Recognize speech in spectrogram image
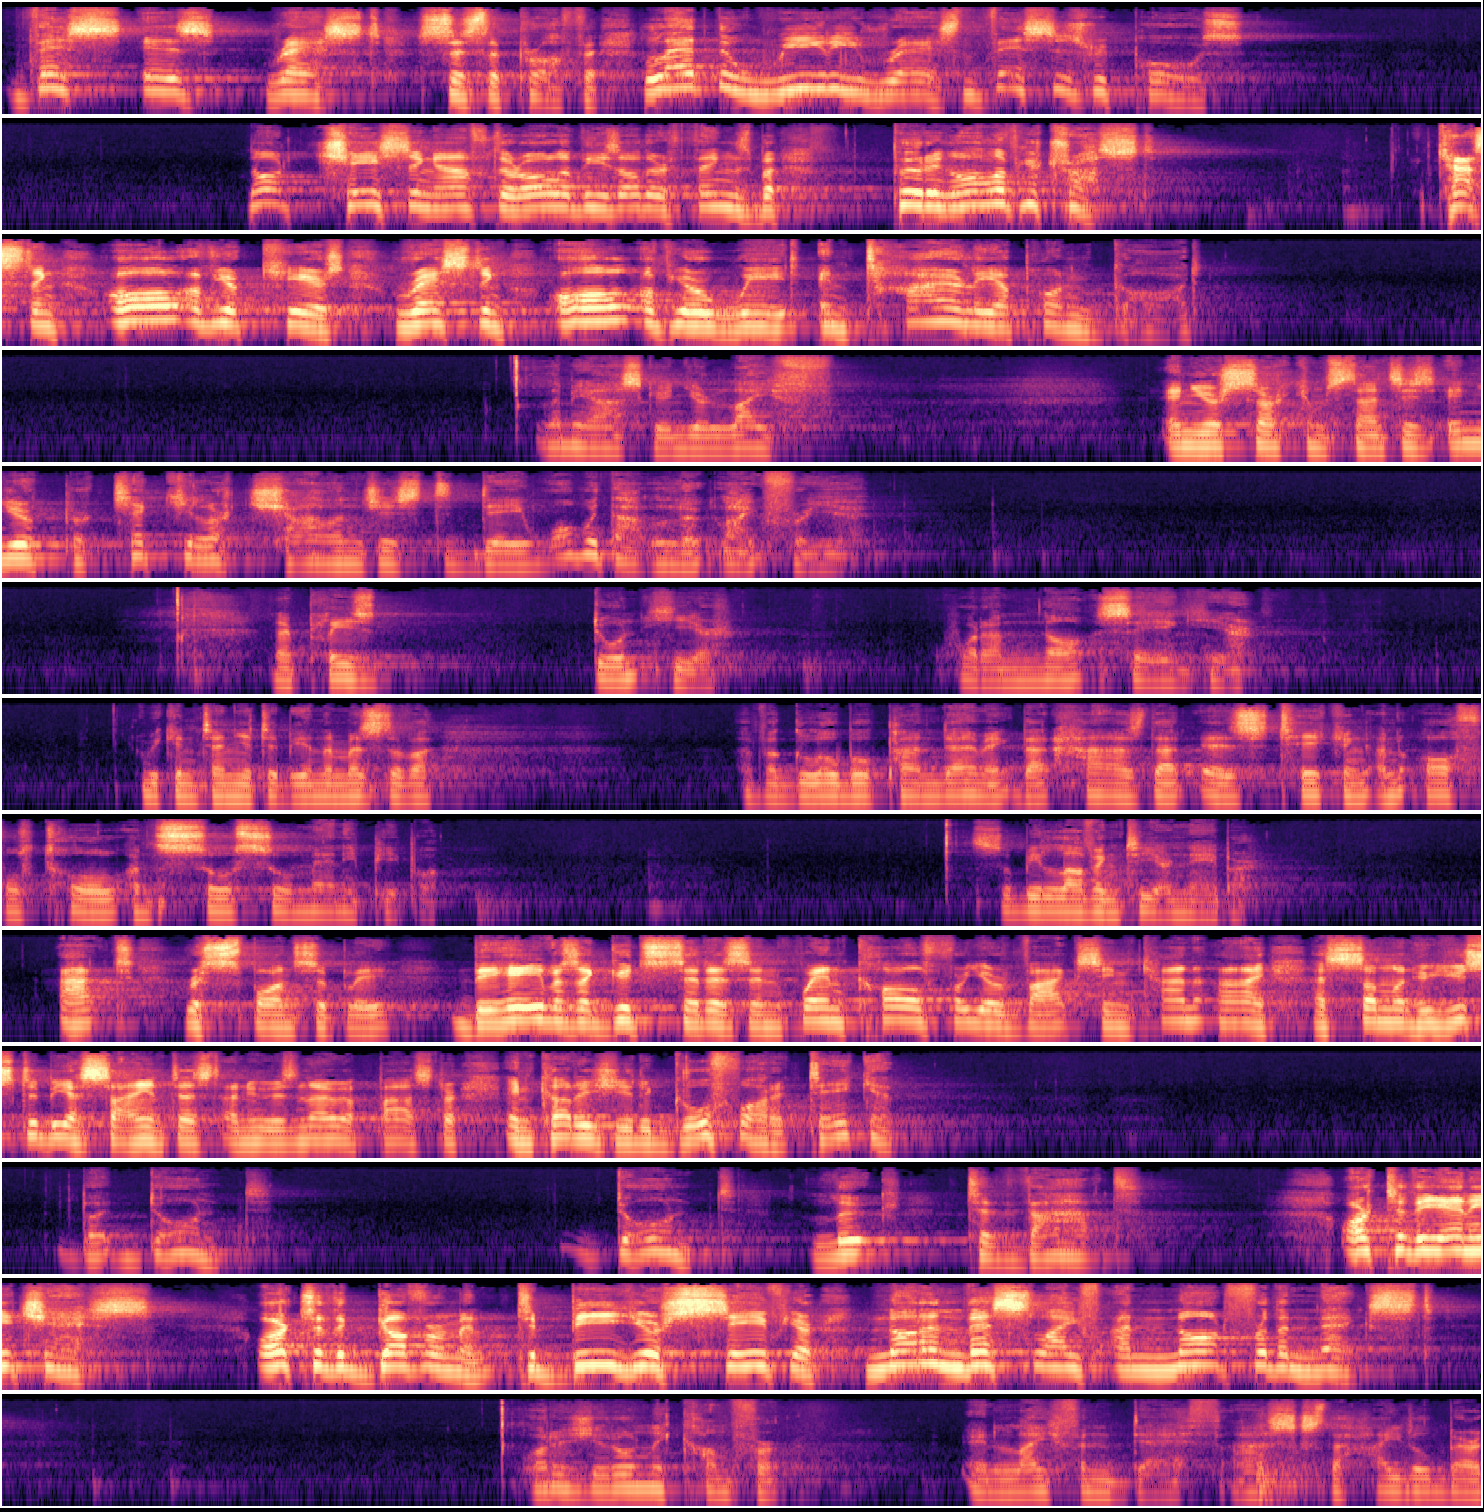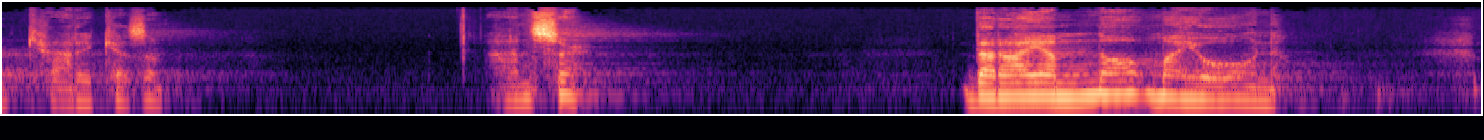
This is rest, says the prophet. Let the weary rest. This is repose. Not chasing after all of these other things, but putting all of your trust casting all of your cares, resting all of your weight entirely upon God. Let me ask you in your life, in your circumstances, in your particular challenges today, what would that look like for you? Now, please don't hear what I'm not saying here. We continue to be in the midst of a, of a global pandemic that has, that is taking an awful toll on so, so many people. So be loving to your neighbor. Act responsibly. Behave as a good citizen. When called for your vaccine, can I, as someone who used to be a scientist and who is now a pastor, encourage you to go for it? Take it. But don't. Don't look to that, or to the NHS, or to the government to be your Savior, not in this life and not for the next? What is your only comfort in life and death? asks the Heidelberg Catechism. Answer that I am not my own,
